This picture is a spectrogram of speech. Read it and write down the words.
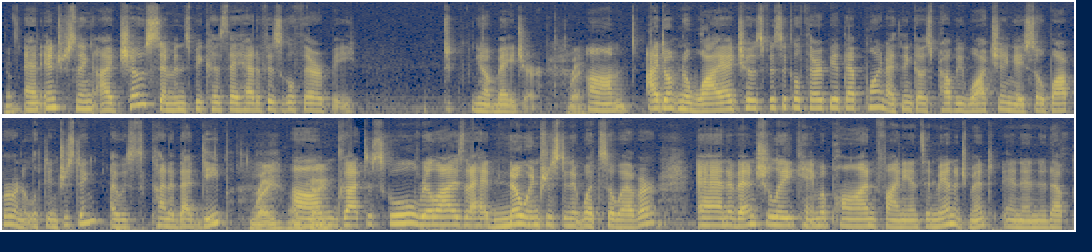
Yep. And interesting, I chose Simmons because they had a physical therapy you know major. Right. Um, I don't know why I chose physical therapy at that point. I think I was probably watching a soap opera and it looked interesting. I was kind of that deep. Right. Okay. Um, got to school, realized that I had no interest in it whatsoever, and eventually came upon finance and management and ended up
